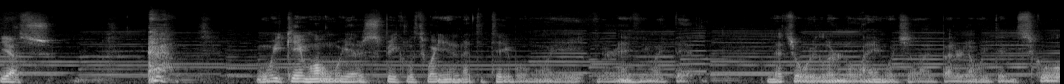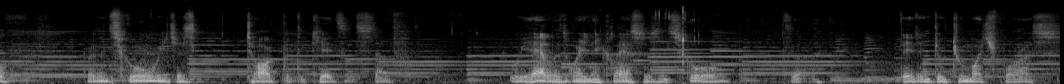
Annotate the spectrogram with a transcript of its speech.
Yes. when we came home, we had to speak Lithuanian at the table when we ate or anything like that. And that's where we learned the language a lot better than we did in school. Because in school, we just talked with the kids and stuff. We had Lithuanian classes in school, but uh, they didn't do too much for us.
